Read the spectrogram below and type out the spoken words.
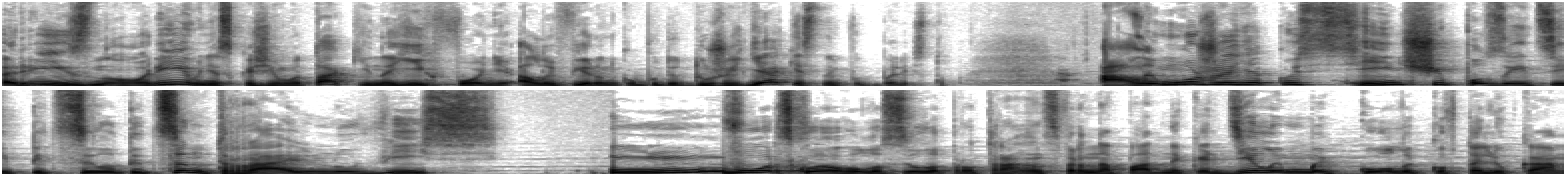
різного рівня, скажімо так, і на їх фоні Алефіренко буде дуже якісним футболістом. Але може якось інші позиції підсилити центральну вісь. Ворскла оголосила про трансфер нападника діли Миколи Ковталюка.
